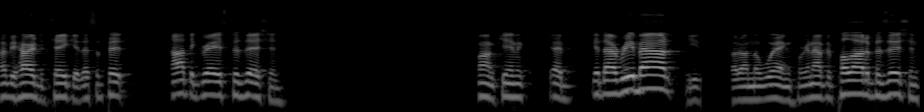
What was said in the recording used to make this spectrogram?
Might be hard to take it. That's a bit not the greatest position. Come on, Kimmich. Okay, get that rebound. Easy. Out on the wing. We're going to have to pull out of position.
